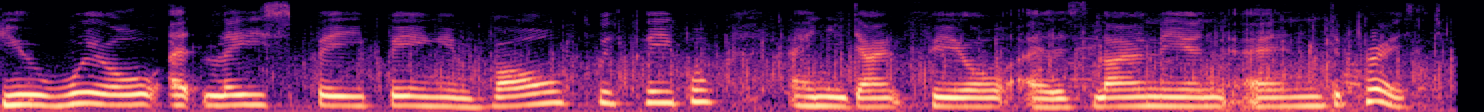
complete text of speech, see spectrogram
you will at least be being involved with people and you don't feel as lonely and, and depressed.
